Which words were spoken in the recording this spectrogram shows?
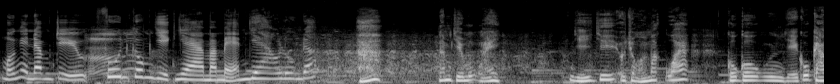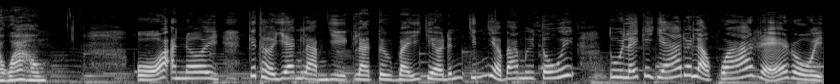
Mỗi ngày 5 triệu Full công việc nhà mà mẹ anh giao luôn đó. Hả? 5 triệu một ngày? Vậy chứ Ôi trời ơi mắc quá. Cô cô vậy có cao quá không Ủa anh ơi, cái thời gian làm việc là từ 7 giờ đến 9 giờ 30 tối. Tôi lấy cái giá đó là quá rẻ rồi.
